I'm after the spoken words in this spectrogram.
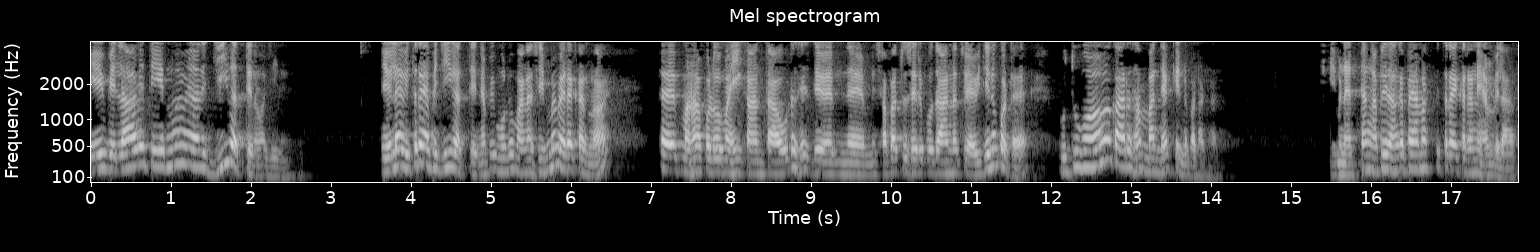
ඒ වෙලාවේ තේරෙනවා ජීවත් වෙනවා කියන එක. ඒ වෙලාව විතරයි අපි ජීවත් වෙන්නේ. අපි මුළු මනසින්ම වැඩ කරනවා. මහා පොළොව මහීකාන්තාවට සපත්තු සෙරපු දාන්නතු ඇවිදිනකොට පුදුමාකාර සම්බන්ධයක් එන්න පටන් ගන්නවා. එහෙම නැත්නම් අපි රංගපෑමක් විතරයි කරන්නේ හැම වෙලාවෙම.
